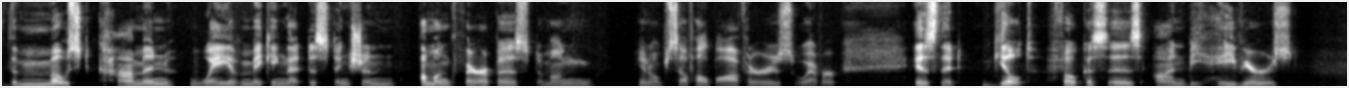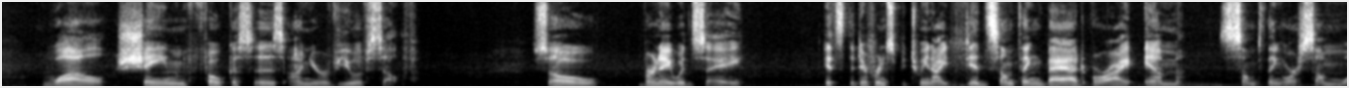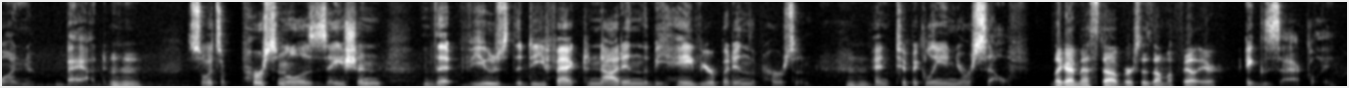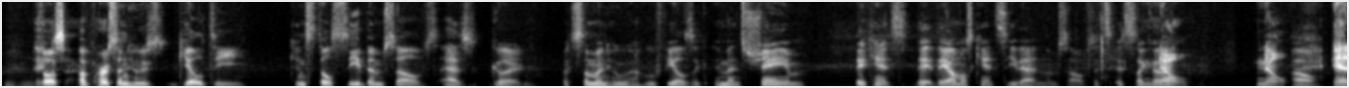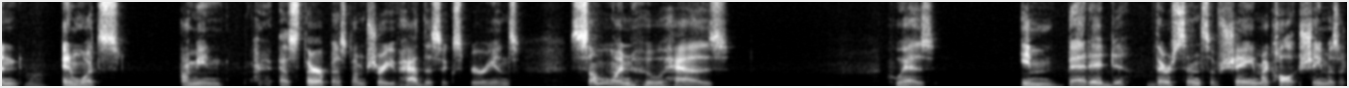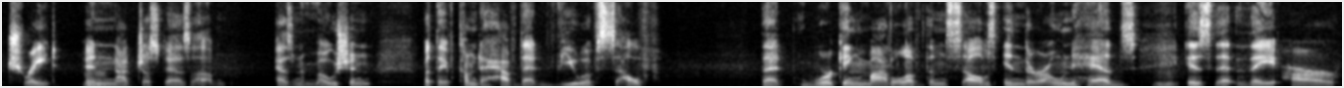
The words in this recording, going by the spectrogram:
the most common way of making that distinction among therapists, among you know self-help authors, whoever, is that guilt focuses on behaviors while shame focuses on your view of self. So Brene would say it's the difference between I did something bad or I am something or someone bad. mm-hmm. So it's a personalization that views the defect not in the behavior but in the person Mhm. and typically in yourself. Like I messed up versus I'm a failure. Exactly. So a, exactly. a person who's guilty can still see themselves as good, but someone who who feels like immense shame, they can't. They, they almost can't see that in themselves. It's it's like a, no. No. Oh, And Wow. and what's I mean, as therapist, I'm sure you've had this experience. Someone who has who has embedded their sense of shame, I call it shame as a trait and mm-hmm. not just as a as an emotion, but they've come to have that view of self, that working model of themselves in their own heads mm-hmm. is that they are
